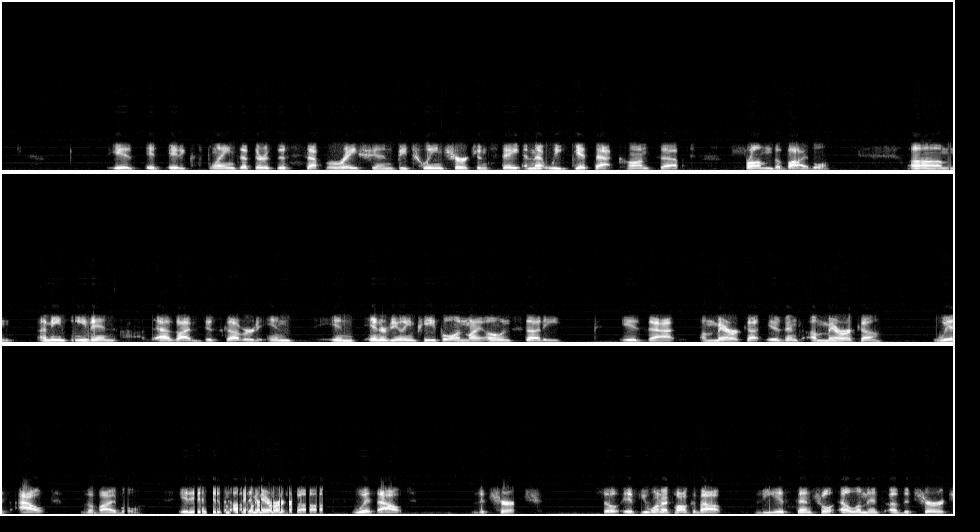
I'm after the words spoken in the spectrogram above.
is it, it explains that there's this separation between church and state, and that we get that concept from the Bible. Um, I mean, even as I've discovered in in interviewing people and my own study, is that America isn't America without the Bible. It isn't America without the church. So, if you want to talk about the essential element of the church,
